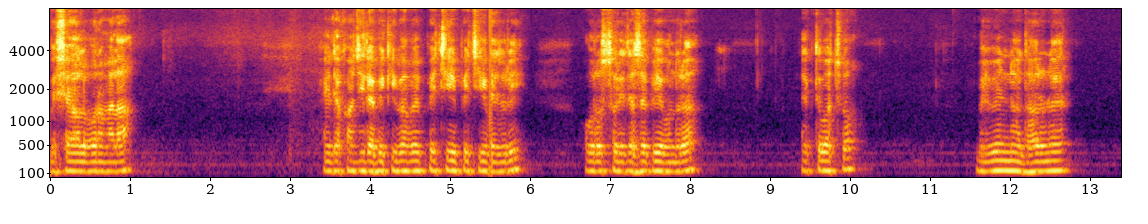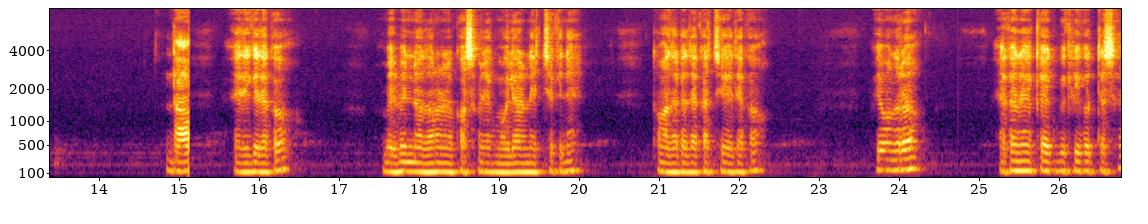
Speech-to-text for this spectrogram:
বিশাল বড় মেলা। এই দেখো জিরাবি কীভাবে পেঁচিয়ে পেঁচিয়ে কালিয়াজুরি ওরস চলিতেছে প্রিয় বন্ধুরা, দেখতে পাচ্ছ বিভিন্ন ধরনের দাম এদিকে দেখো, বিভিন্ন ধরনের কসমেটিক মহিলারা নিচ্ছে কিনে। তোমাদেরকে দেখাচ্ছি দেখো। প্রিয় বন্ধুরা, এখানে কেক বিক্রি করতেছে,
